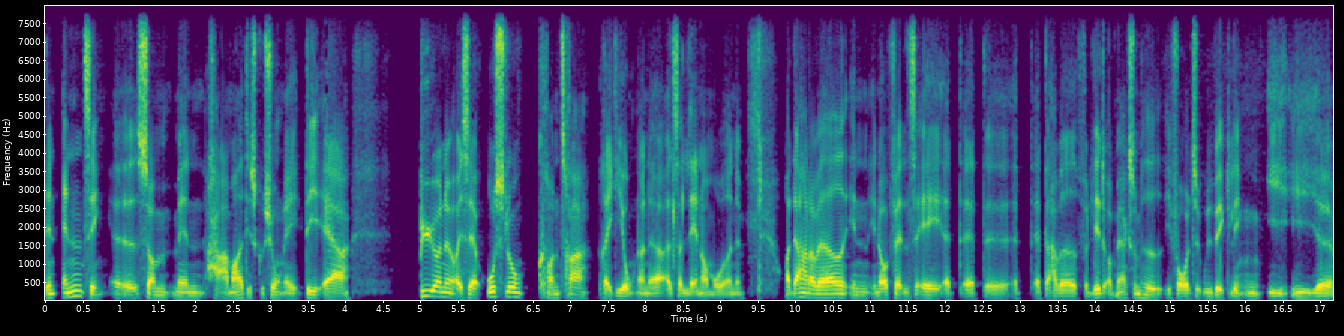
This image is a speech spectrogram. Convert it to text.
Den anden ting, øh, som man har meget diskussion af, det er byerne, og især Oslo, kontra regionerne, altså landområderne. Og der har der været en, en opfattelse af, at, at, øh, at, at der har været for lidt opmærksomhed i forhold til udviklingen i, i, øh,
